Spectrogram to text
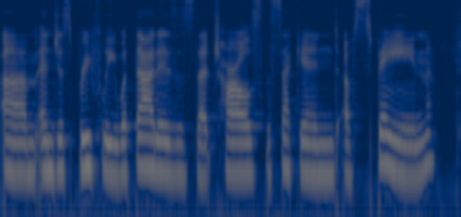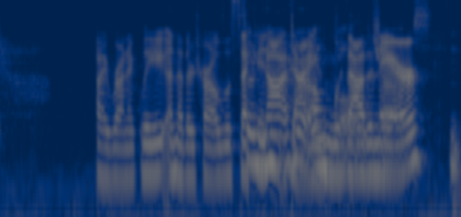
Um, and just briefly, what that is is that Charles II of Spain, ironically, another Charles II, So not dying without an heir. Charles. N-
